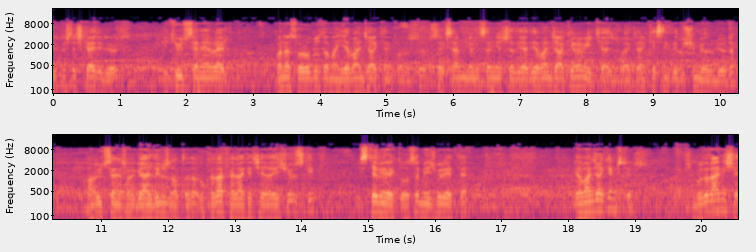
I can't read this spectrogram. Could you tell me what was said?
yurt dışına şikayet ediyoruz. 2-3 sene evvel bana sorulduğu zaman yabancı hakem konusu, 80 milyon insanın yaşadığı yerde yabancı hakeme mi ihtiyacımız var? Yani kesinlikle düşünmüyorum diyordum. Ama 3 sene sonra geldiğimiz noktada o kadar felaket şeyler yaşıyoruz ki istemeyerek de olsa mecburiyetle yabancı hakem istiyoruz. Şimdi burada da aynı şey.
